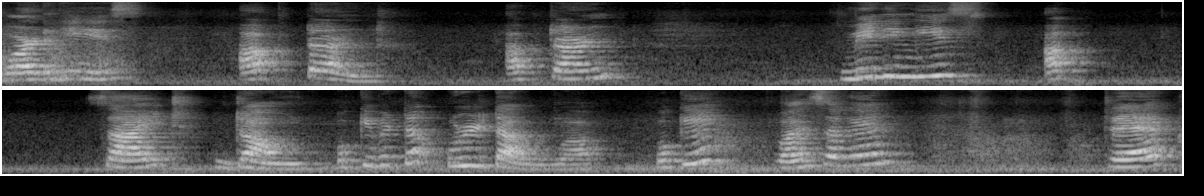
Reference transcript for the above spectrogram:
word is upturn upturn meaning is upside down okay बेटा, उल्टा हुआ। Okay once again trek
